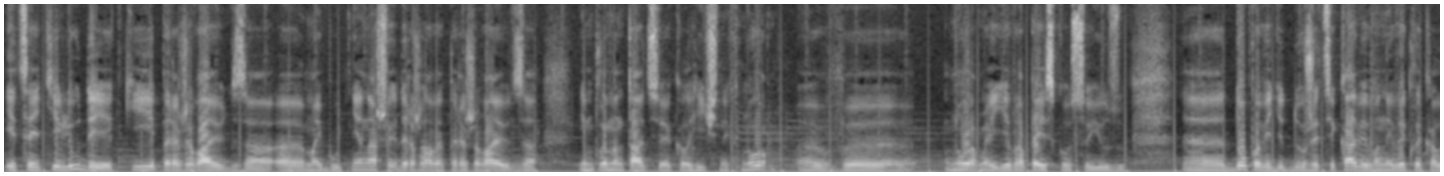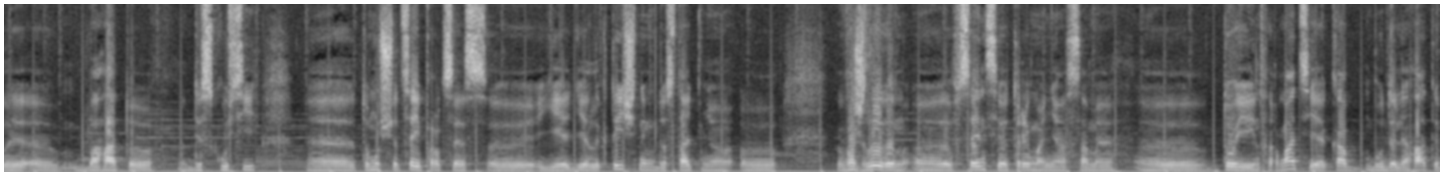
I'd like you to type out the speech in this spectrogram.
І це ті люди, які переживають за майбутнє нашої держави, переживають за імплементацію екологічних норм в норми Європейського Союзу. Е, Доповіді дуже цікаві, вони викликали е, багато дискусій, е, тому що цей процес є діалектичним, достатньо важливим в сенсі отримання саме тої інформації, яка буде лягати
